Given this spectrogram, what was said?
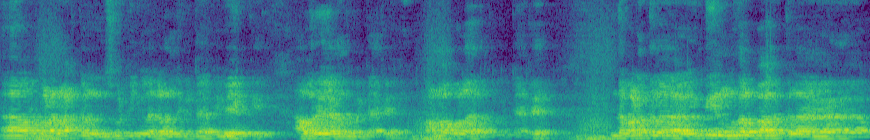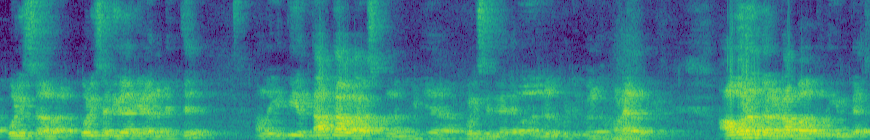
ஒரு பல நாட்கள் ஷூட்டிங்கில் கலந்துக்கிட்ட விவேக் அவர் இறந்து போயிட்டாரு போல இறந்து போயிட்டார். இந்த படத்தில் இந்தியன் முதல் பாகத்தில் போலீஸால் போலீஸ் அதிகாரியாக நடித்து அந்த இந்தியன் தாத்தாவை அரெஸ்ட் பண்ணக்கூடிய போலீஸ் அதிகாரியாக நெருப்பட்டி வேணும் மலையாளம் அவர் அந்த ரெண்டாம் பாகத்தில் இருக்கார்.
